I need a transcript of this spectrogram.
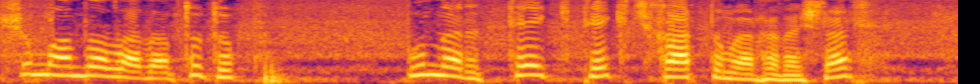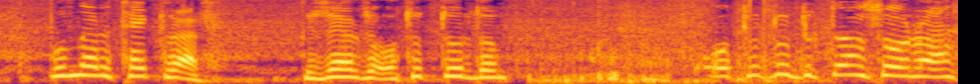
Şu mandallardan tutup bunları tek tek çıkarttım arkadaşlar. Bunları tekrar güzelce oturtturdum. Oturttuktan sonra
